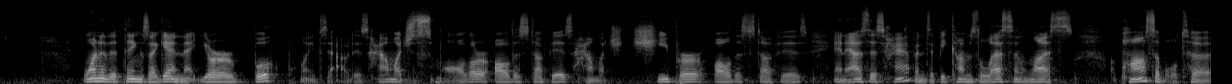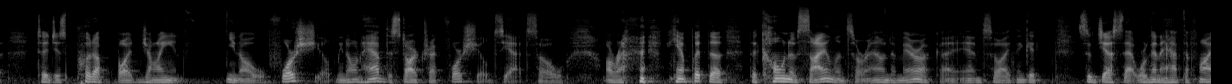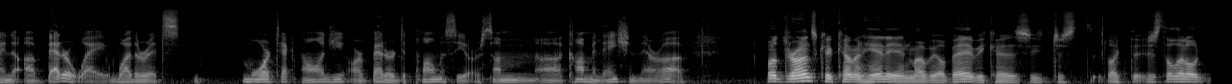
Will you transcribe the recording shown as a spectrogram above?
One of the things, again, that your book points out is how much smaller all this stuff is, how much cheaper all this stuff is. And as this happens, it becomes less and less possible to, to just put up a giant you know force shield. We don't have the Star Trek force shields yet, so around, we can't put the, the cone of silence around America. And so I think it suggests that we're going to have to find a better way, whether it's more technology or better diplomacy or some uh, combination thereof. Well, drones could come in handy in Mobile Bay because you just like the, just the little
